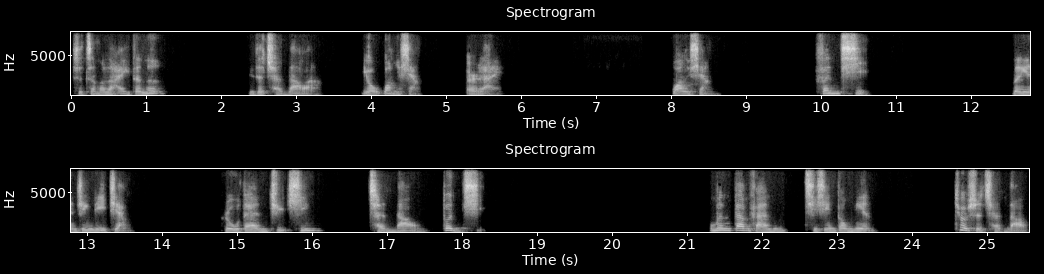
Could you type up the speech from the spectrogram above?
是怎么来的呢？你的尘劳啊，由妄想而来。妄想纷起，《楞严经》里讲：“汝但举心，尘劳顿起。”我们但凡起心动念，就是尘劳，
